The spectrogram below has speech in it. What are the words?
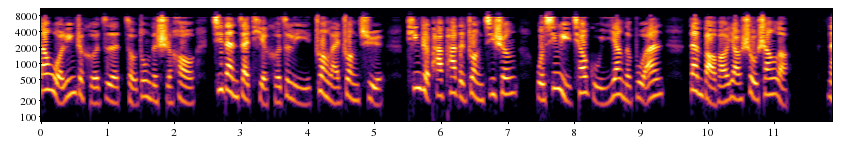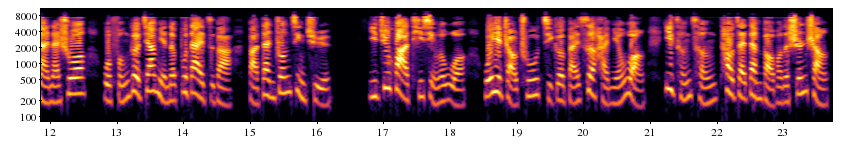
当我拎着盒子走动的时候，鸡蛋在铁盒子里撞来撞去，听着啪啪的撞击声。我心里敲鼓一样的不安，蛋宝宝要受伤了。奶奶说：“我缝个加棉的布袋子吧，把蛋装进去。”一句话提醒了我，我也找出几个白色海绵网，一层层套在蛋宝宝的身上，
